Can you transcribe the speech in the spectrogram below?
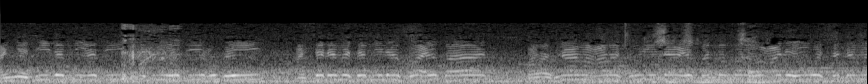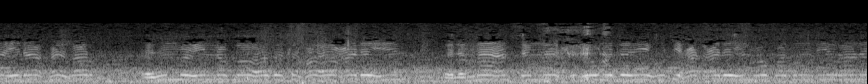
عن يزيد بن ابي بن أبي عبيد عن سلمة بن الاكوع قال خرجنا مع رسول الله صلى الله عليه وسلم إلى خيبر ثم إن الله فتحها عليهم. فلما الناس اليوم الذي فتحت عليهم وقدوا نيرانا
